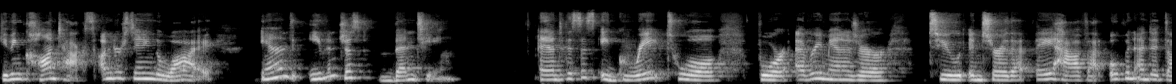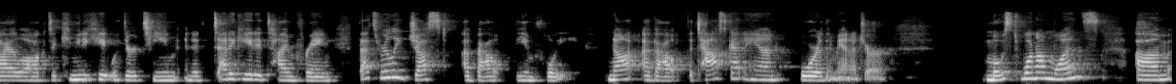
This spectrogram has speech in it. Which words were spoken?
giving context, understanding the why and even just venting. And this is a great tool for every manager to ensure that they have that open-ended dialogue to communicate with their team in a dedicated time frame that's really just about the employee, not about the task at hand or the manager. Most one-on-ones, um,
